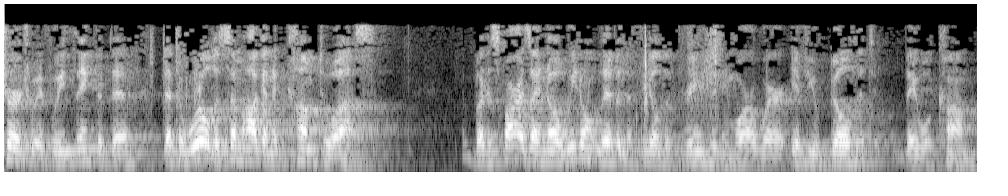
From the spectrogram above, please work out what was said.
church if we think that the, that the world is somehow going to come to us. But as far as I know, we don't live in the field of dreams anymore where if you build it, they will come.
